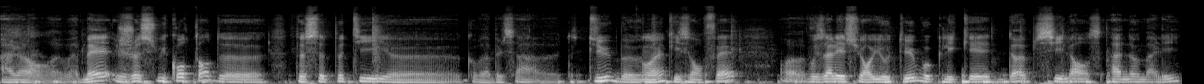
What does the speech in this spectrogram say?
Alors, euh, mais je suis content de, de ce petit, euh, comment on appelle ça, euh, tube qu'ils ont fait. Vous allez sur YouTube, vous cliquez Dub Silence Anomalie.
